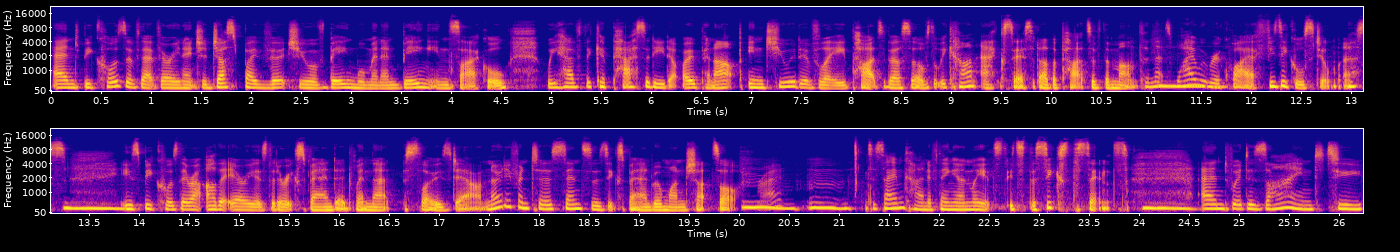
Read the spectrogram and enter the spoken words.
And because of that very nature, just by virtue of being woman and being in cycle, we have the capacity to open up intuitively parts of ourselves that we can't access at other parts of the month. And that's why we mm. require physical stillness, mm. is because there are other areas that are expanded when that slows down. No different to senses expand when one shuts off, mm. right? It's the same kind of thing, only it's it's the sixth sense. And we're designed to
